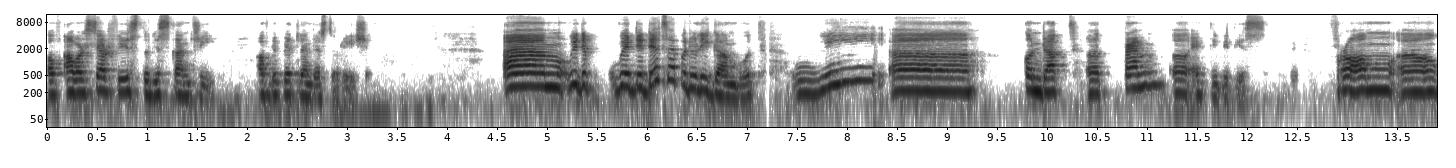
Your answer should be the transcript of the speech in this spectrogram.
of our service to this country of the peatland restoration. Um, with, the, with the Desa Peduli Gambut, we uh, conduct uh, 10 uh, activities from uh,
